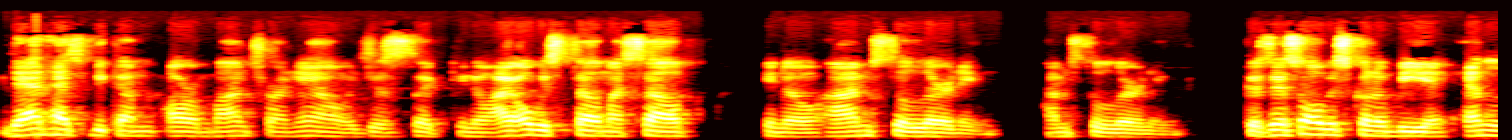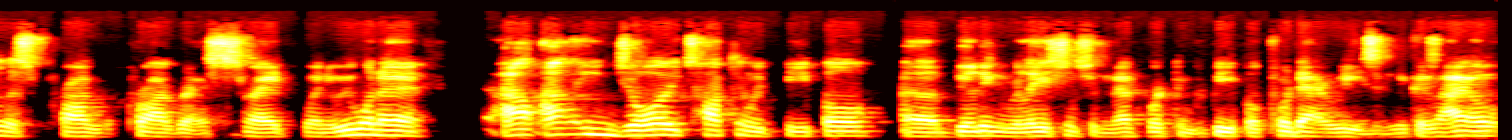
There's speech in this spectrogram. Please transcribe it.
that has become our mantra now. It's just like, you know, I always tell myself, you know, I'm still learning. I'm still learning because there's always going to be an endless prog- progress, right? When we want to, I'll, I'll, enjoy talking with people, uh, building relationship, networking with people for that reason, because I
